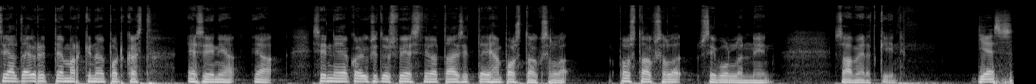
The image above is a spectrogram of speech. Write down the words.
sieltä yrittäjän markkinoi podcast esiin ja, ja sinne joko yksityisviestillä tai sitten ihan postauksella postauksella sivulle, niin saa meidät kiinni. Yes.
